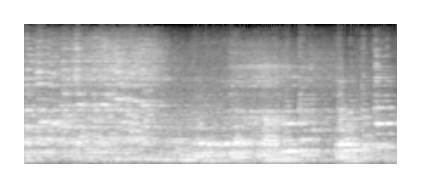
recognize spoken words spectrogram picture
Thank you.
